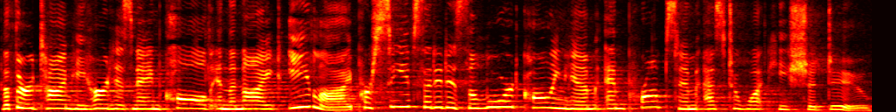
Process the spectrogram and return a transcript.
The third time he heard his name called in the night, Eli perceives that it is the Lord calling him and prompts him as to what he should do.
